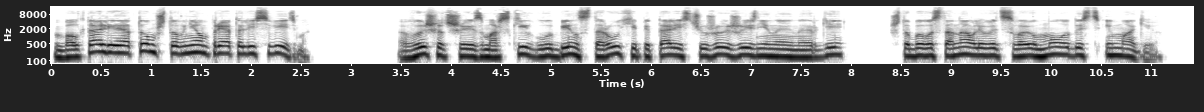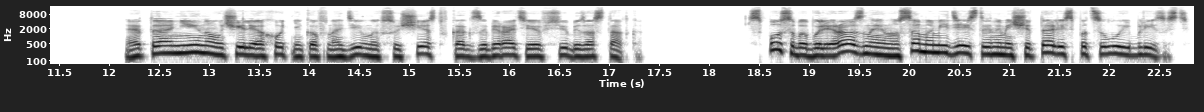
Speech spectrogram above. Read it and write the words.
Болтали и о том, что в нем прятались ведьмы. Вышедшие из морских глубин старухи питались чужой жизненной энергией, чтобы восстанавливать свою молодость и магию. Это они научили охотников на дивных существ, как забирать ее всю без остатка. Способы были разные, но самыми действенными считались поцелуй и близость.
